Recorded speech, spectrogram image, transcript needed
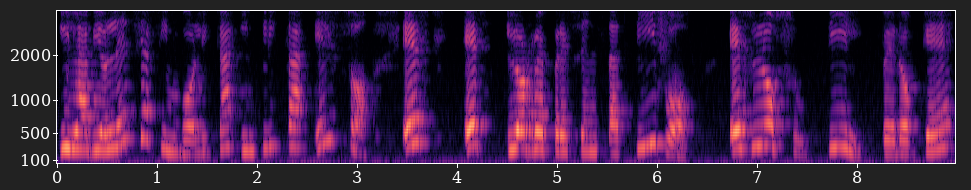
Y la violencia simbólica implica eso, es, es lo representativo, es lo sutil, pero que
